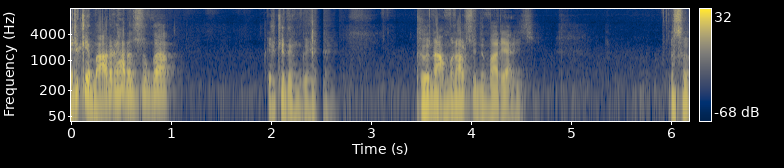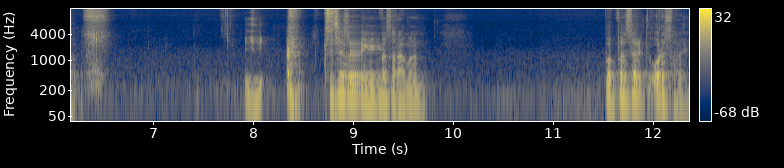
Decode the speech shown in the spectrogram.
이렇게 말을 하는 순간 이렇게 되는 거예요. 그건 아무나 할 수 있는 말이 아니지. 그래서 이 주체성이 있는 사람은 뻔뻔스럽게 오래 살아요.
